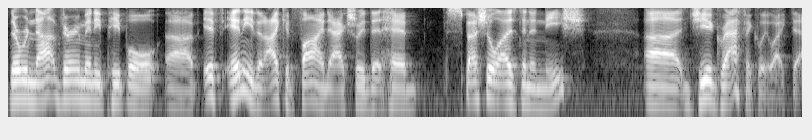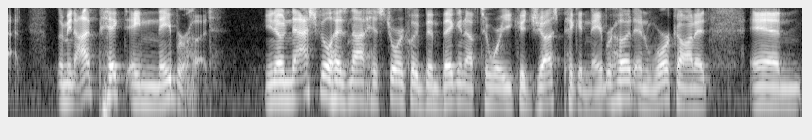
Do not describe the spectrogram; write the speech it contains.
There were not very many people, uh, if any, that I could find actually that had specialized in a niche uh, geographically like that. I mean, I picked a neighborhood you know, Nashville has not historically been big enough to where you could just pick a neighborhood and work on it and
